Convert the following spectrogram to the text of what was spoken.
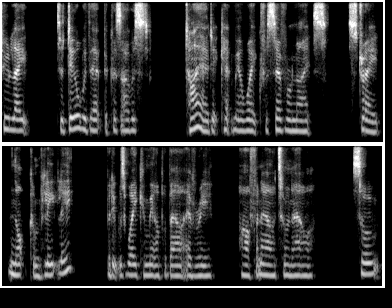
too late to deal with it because I was tired. It kept me awake for several nights straight, not completely, but it was waking me up about every half an hour to an hour. So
